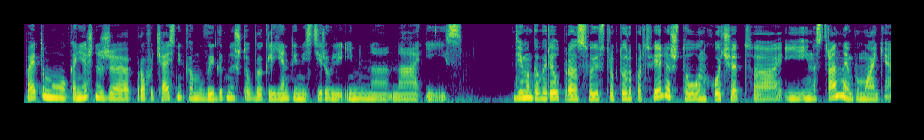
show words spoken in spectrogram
Поэтому, конечно же, профучастникам выгодно, чтобы клиенты инвестировали именно на ИИС. Дима говорил про свою структуру портфеля, что он хочет а, и иностранные бумаги,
